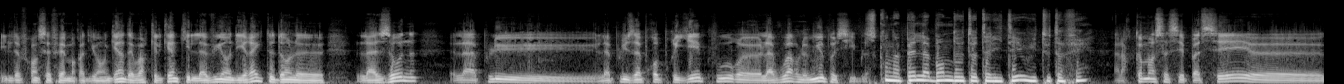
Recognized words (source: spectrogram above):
Île-de-France FM Radio Anguin d'avoir quelqu'un qui l'a vu en direct dans le, la zone la plus, la plus appropriée pour la voir le mieux possible. Ce qu'on appelle la bande de totalité, oui, tout à fait. Alors comment ça s'est passé euh,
